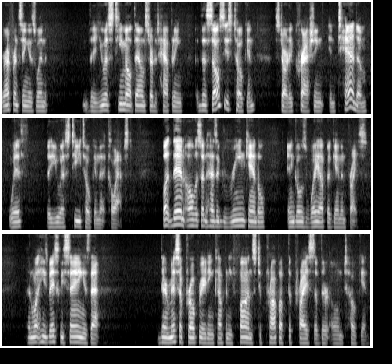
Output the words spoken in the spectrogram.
referencing is when the UST meltdown started happening, the Celsius token started crashing in tandem with the UST token that collapsed. But then all of a sudden has a green candle and goes way up again in price. And what he's basically saying is that they're misappropriating company funds to prop up the price of their own token.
